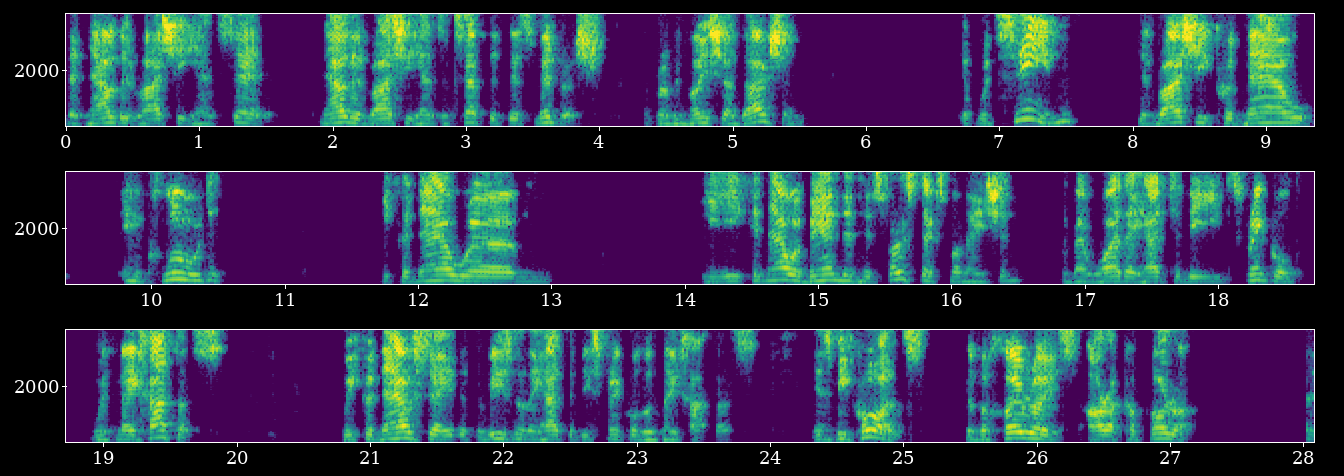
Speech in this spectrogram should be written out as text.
that now that Rashi has said, now that Rashi has accepted this midrash Rabbi Moshe Hadarshan, it would seem that Rashi could now include, he could now um, he could now abandon his first explanation about why they had to be sprinkled with mechatas. We could now say that the reason they had to be sprinkled with mechatas is because the bechoros are a kapora, uh,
